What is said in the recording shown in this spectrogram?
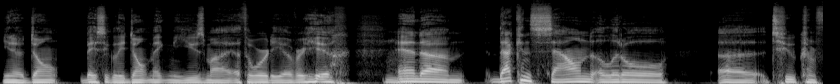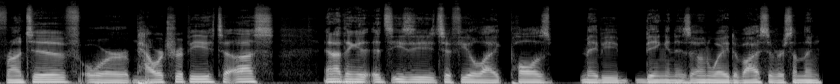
you know, don't basically don't make me use my authority over you. Hmm. And um, that can sound a little uh, too confrontive or Hmm. power trippy to us. And I think it's easy to feel like Paul is maybe being in his own way divisive or something.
